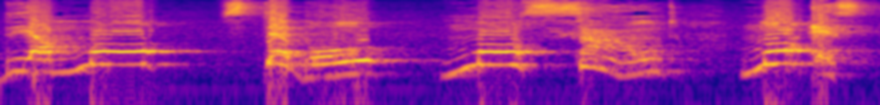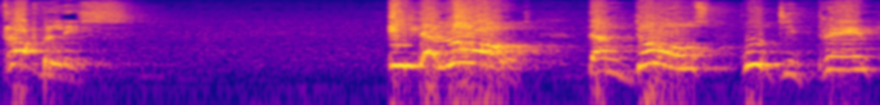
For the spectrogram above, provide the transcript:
They are more stable, more sound, more established in the Lord than those who depend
